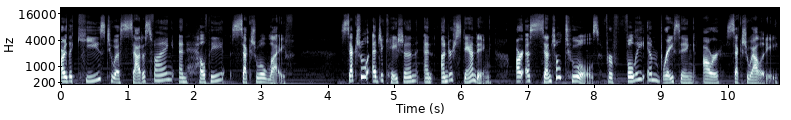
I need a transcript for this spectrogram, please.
are the keys to a satisfying and healthy sexual life. Sexual education and understanding are essential tools for fully embracing our sexuality.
